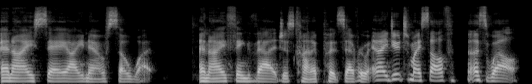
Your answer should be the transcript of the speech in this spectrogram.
And i say i know so what? And i think that just kind of puts everyone and i do it to myself as well.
